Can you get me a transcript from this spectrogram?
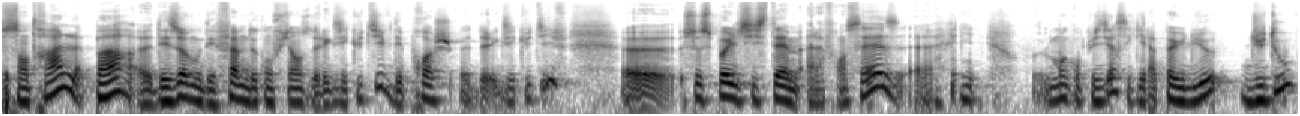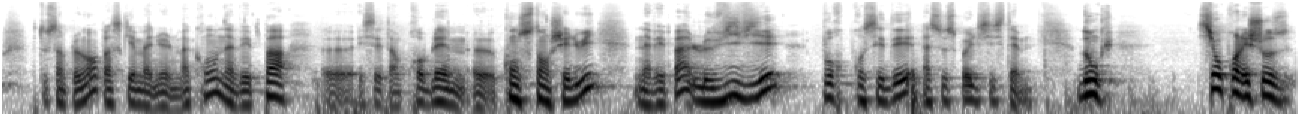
centrale par des hommes ou des femmes de confiance de l'exécutif, des proches de l'exécutif. ce spoil system à la française, le moins qu'on puisse dire, c'est qu'il n'a pas eu lieu du tout, tout simplement parce qu'Emmanuel Macron n'avait pas, et c'est un problème constant chez lui, n'avait pas le vivier pour procéder à ce spoil system. Donc, si on prend les choses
